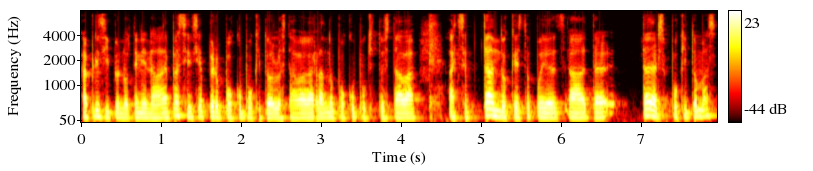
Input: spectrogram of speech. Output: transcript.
al principio no tenía nada de paciencia, pero poco a poquito lo estaba agarrando, poco a poquito estaba aceptando que esto puede uh, darse un poquito más.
